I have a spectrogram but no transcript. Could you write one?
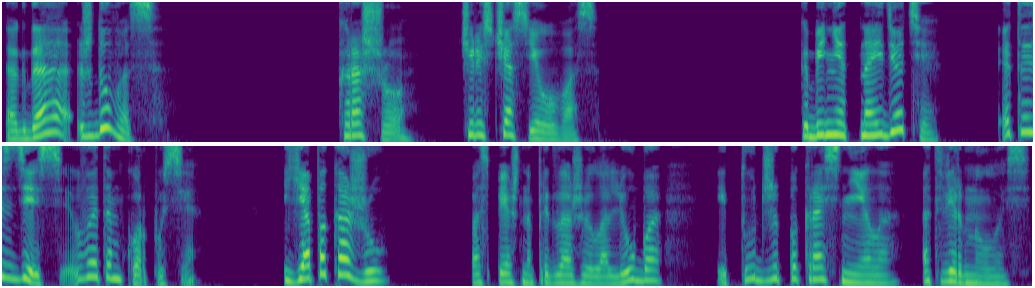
Тогда жду вас». «Хорошо. Через час я у вас». «Кабинет найдете? Это здесь, в этом корпусе». «Я покажу», — поспешно предложила Люба и тут же покраснела, отвернулась.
